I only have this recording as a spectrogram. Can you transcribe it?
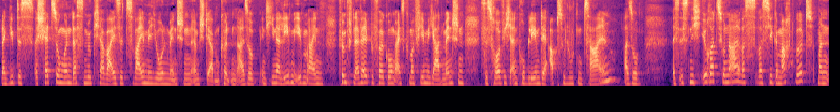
Dann gibt es Schätzungen, dass möglicherweise zwei Millionen Menschen ähm, sterben könnten. Also in China leben eben ein Fünftel der Weltbevölkerung, 1,4 Milliarden Menschen. Es ist häufig ein Problem der absoluten Zahlen. Also es ist nicht irrational, was, was hier gemacht wird. Man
